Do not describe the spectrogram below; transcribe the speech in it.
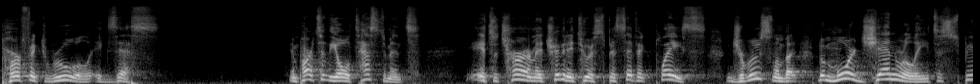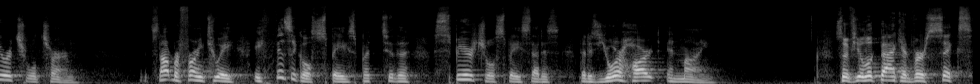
perfect rule exists. In parts of the Old Testament, it's a term attributed to a specific place, Jerusalem, but, but more generally, it's a spiritual term. It's not referring to a, a physical space, but to the spiritual space that is, that is your heart and mine. So if you look back at verse 6,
